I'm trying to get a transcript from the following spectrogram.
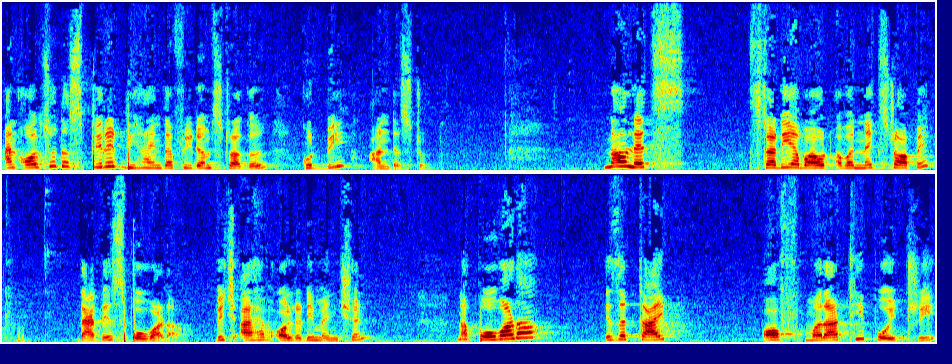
and also the spirit behind the freedom struggle could be understood. Now let's study about our next topic that is Povada which I have already mentioned. Now Povada is a type of Marathi poetry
